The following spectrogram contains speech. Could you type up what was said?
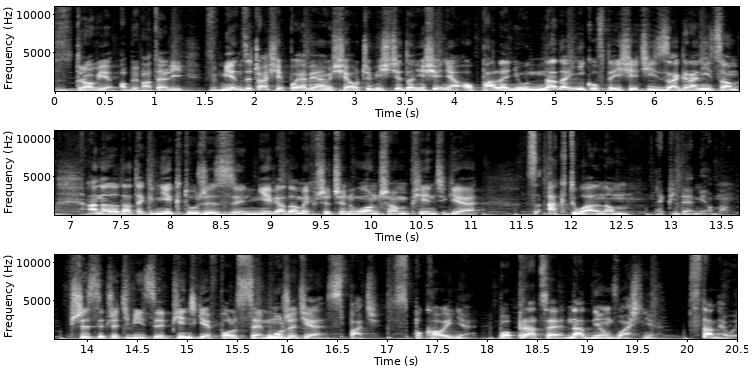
zdrowie obywateli. W międzyczasie pojawiają się oczywiście doniesienia o paleniu nadajników tej sieci za granicą, a na dodatek niektórzy z niewiadomych przyczyn łączą 5G z aktualną epidemią. Wszyscy przeciwnicy 5G w Polsce możecie spać spokojnie, bo prace nad nią właśnie stanęły.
